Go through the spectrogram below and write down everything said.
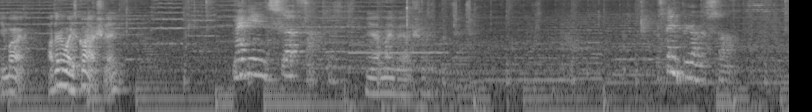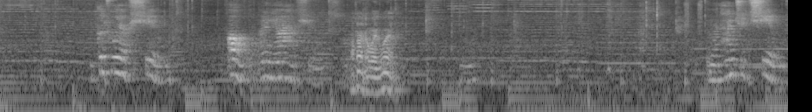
you might. I don't know where he's gone actually. Maybe in the slurp factory. Yeah, maybe actually. It's going to blow us up. Because we have shield. Oh, only I have shields. I don't know where he went. 100 shield.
